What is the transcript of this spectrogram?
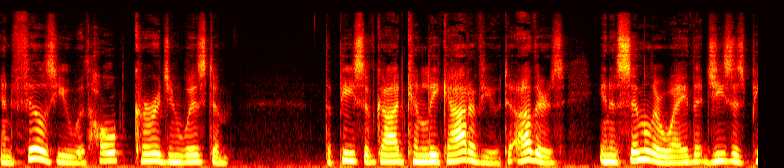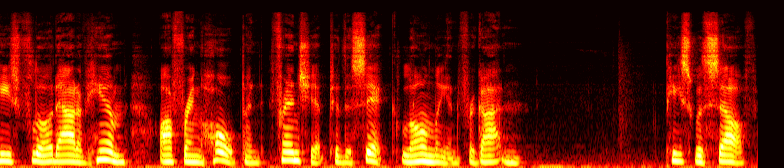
and fills you with hope, courage, and wisdom. The peace of God can leak out of you to others in a similar way that Jesus' peace flowed out of him, offering hope and friendship to the sick, lonely, and forgotten. Peace with self.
